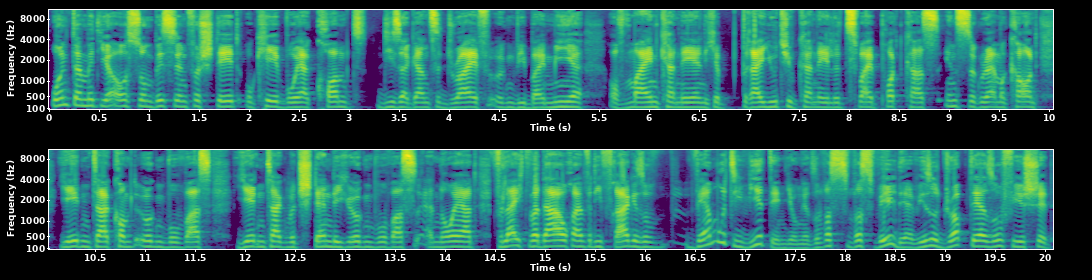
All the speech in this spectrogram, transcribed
und damit ihr auch so ein bisschen versteht, okay, woher kommt dieser ganze Drive irgendwie bei mir auf meinen Kanälen Kanälen. Ich habe drei YouTube-Kanäle, zwei Podcasts, Instagram-Account. Jeden Tag kommt irgendwo was. Jeden Tag wird ständig irgendwo was erneuert. Vielleicht war da auch einfach die Frage so, wer motiviert den Junge? So, was, was will der? Wieso droppt der so viel Shit?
